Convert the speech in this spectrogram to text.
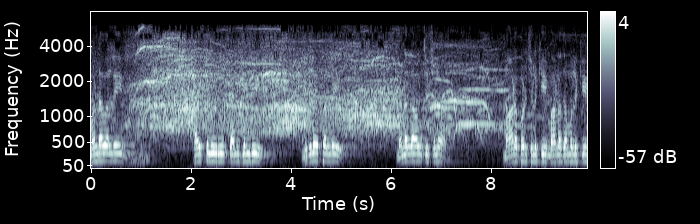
మండవల్లి కైకలూరు కలిగిండి ముదినేపల్లి మండలాల నుంచి వచ్చిన మాడపడుచులకి మానదమ్ములకి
